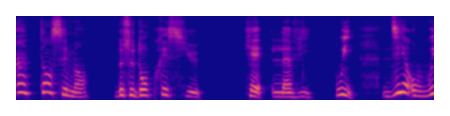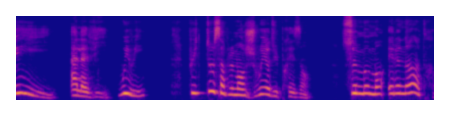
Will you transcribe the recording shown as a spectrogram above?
intensément de ce don précieux qu'est la vie. Oui, dire oui à la vie, oui, oui, puis tout simplement jouir du présent. Ce moment est le nôtre.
